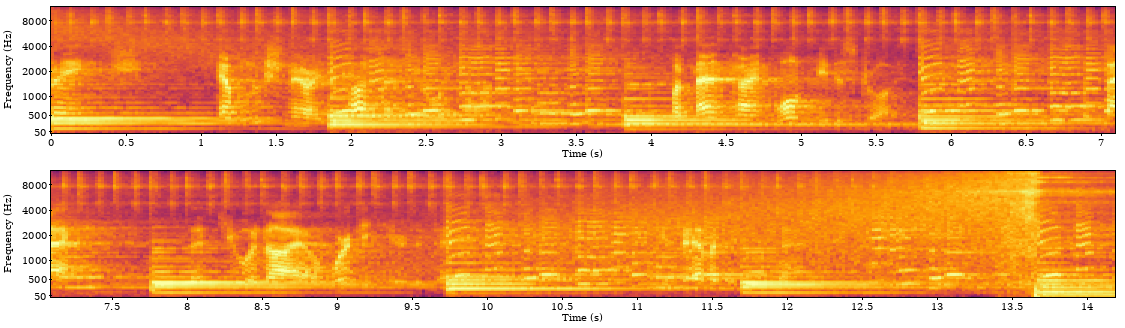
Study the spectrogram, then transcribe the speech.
strange evolutionary process going on, but mankind won't be destroyed. The fact that you and I are working here today is evidence of that.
